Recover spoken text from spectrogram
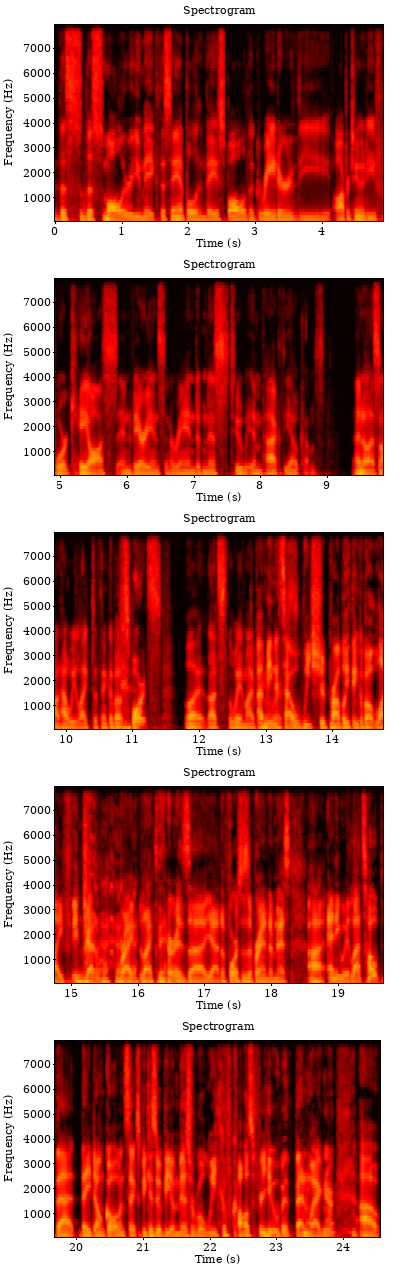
The the smaller you make the sample in baseball, the greater the opportunity for chaos and variance and randomness to impact the outcomes. I know that's not how we like to think about sports, but that's the way my I mean, works. it's how we should probably think about life in general, right? Like there is, uh, yeah, the forces of randomness. Uh, anyway, let's hope that they don't go 0 6 because it would be a miserable week of calls for you with Ben Wagner. Uh,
